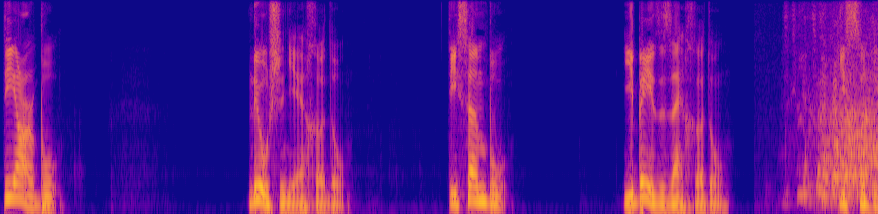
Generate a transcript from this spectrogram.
第二部。六十年河东，第三部，一辈子在河东，第四部，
